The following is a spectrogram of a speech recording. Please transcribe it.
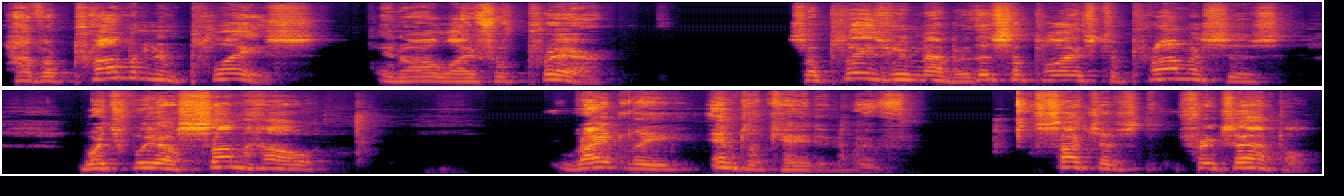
have a prominent place in our life of prayer. So please remember, this applies to promises which we are somehow rightly implicated with, such as, for example,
